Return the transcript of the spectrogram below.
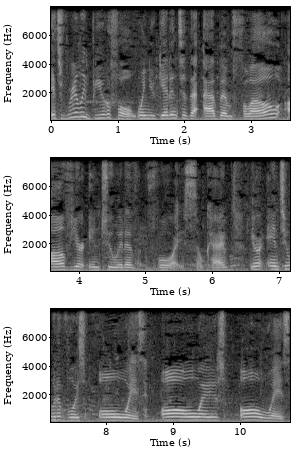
It's really beautiful when you get into the ebb and flow of your intuitive voice, okay? Your intuitive voice always, always, always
